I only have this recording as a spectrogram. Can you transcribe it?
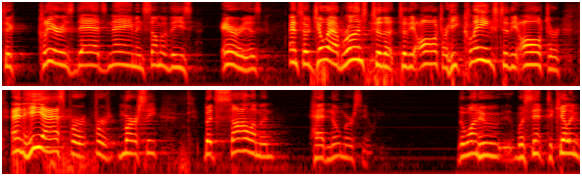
to clear his dad's name in some of these areas. And so Joab runs to the, to the altar. He clings to the altar and he asks for, for mercy. But Solomon had no mercy on him. The one who was sent to kill him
